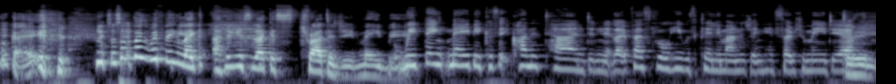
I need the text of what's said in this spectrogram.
okay. so sometimes we think like, I think it's like a strategy, maybe. we think maybe because it kind of turned, didn't it? Like first of all, he was clearly managing his social media. Clean-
